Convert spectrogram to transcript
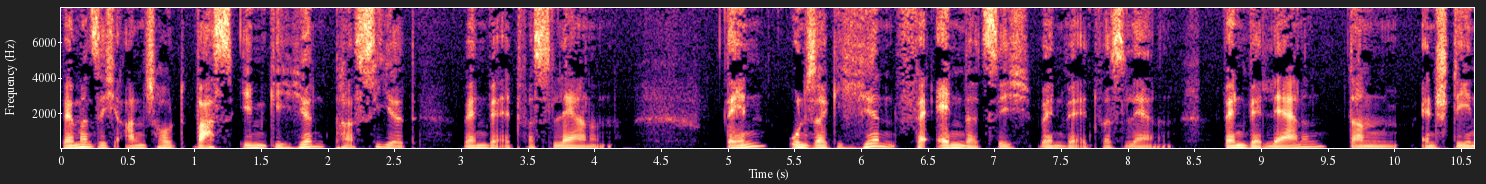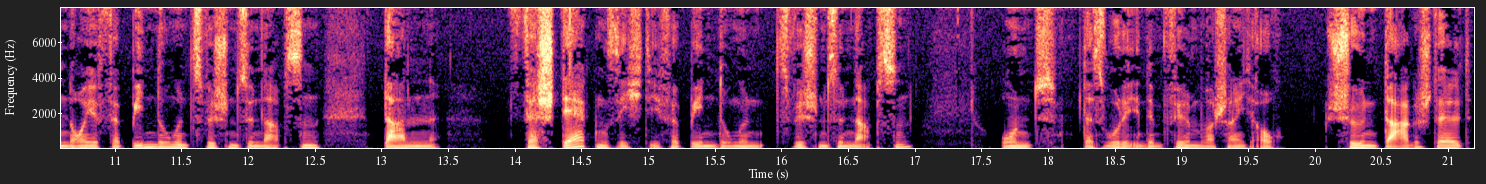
wenn man sich anschaut, was im Gehirn passiert, wenn wir etwas lernen. Denn unser Gehirn verändert sich, wenn wir etwas lernen. Wenn wir lernen, dann entstehen neue Verbindungen zwischen Synapsen, dann verstärken sich die Verbindungen zwischen Synapsen und das wurde in dem Film wahrscheinlich auch schön dargestellt.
